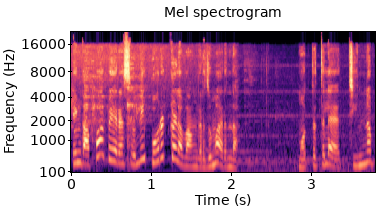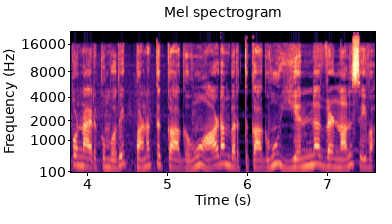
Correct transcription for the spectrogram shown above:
எங்க அப்பா பேரை சொல்லி பொருட்களை வாங்குறதுமா இருந்தா. மொத்தத்துல சின்ன பொண்ணா இருக்கும்போதே பணத்துக்காகவும் ஆடம்பரத்துக்காகவும் என்ன வேணாலும் செய்வா.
